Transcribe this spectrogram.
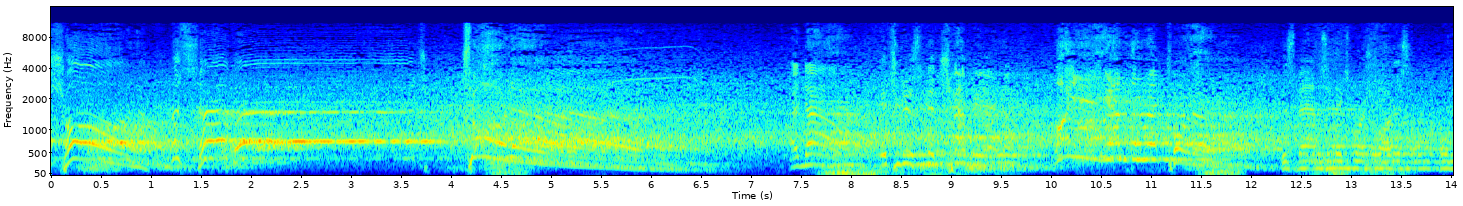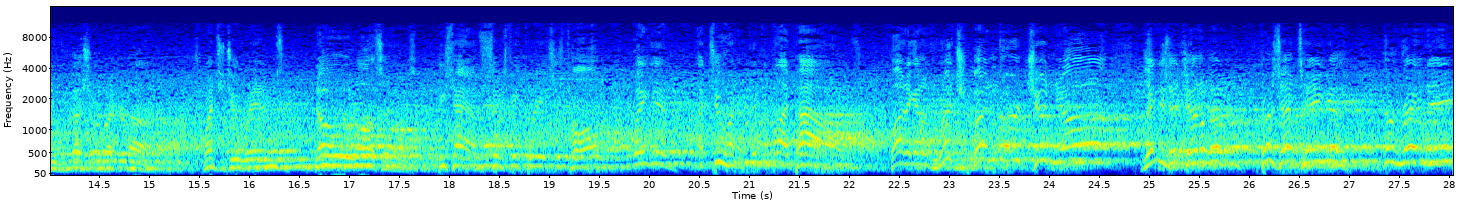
Shawn the Savage Jordan. And now, introducing the champion, fighting out of the red corner. This man is a mixed martial artist holding a professional record of 22 wins, no losses. He stands 6 feet 3 inches tall, weighing in at 255 pounds. Fighting out of Richmond, Virginia. Ladies and gentlemen, presenting the reigning,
